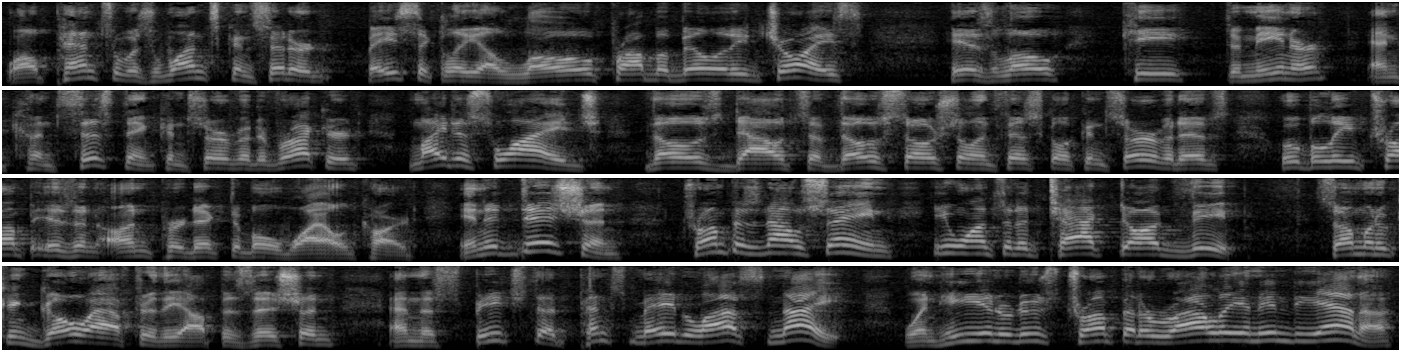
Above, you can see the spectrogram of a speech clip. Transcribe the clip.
While Pence was once considered basically a low probability choice, his low key demeanor and consistent conservative record might assuage those doubts of those social and fiscal conservatives who believe Trump is an unpredictable wild card. In addition, Trump is now saying he wants an attack dog Veep, someone who can go after the opposition. And the speech that Pence made last night when he introduced Trump at a rally in Indiana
